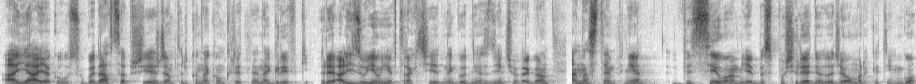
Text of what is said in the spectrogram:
a ja jako usługodawca przyjeżdżam tylko na konkretne nagrywki. Realizuję je w trakcie jednego dnia zdjęciowego, a następnie wysyłam je bezpośrednio do działu marketingu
